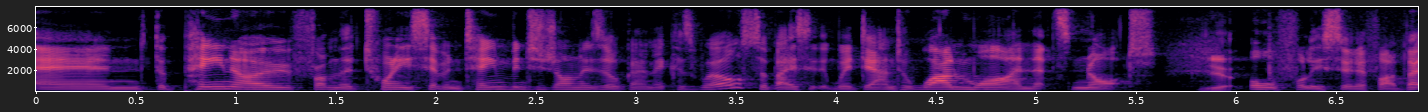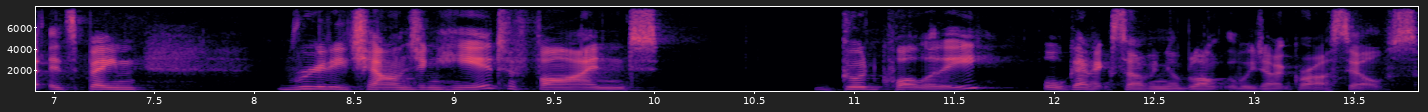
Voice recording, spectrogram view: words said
and the Pinot from the 2017 vintage on is organic as well. So basically, we're down to one wine that's not Yeah. all fully certified. But it's been really challenging here to find good quality organic Sauvignon Blanc that we don't grow ourselves.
